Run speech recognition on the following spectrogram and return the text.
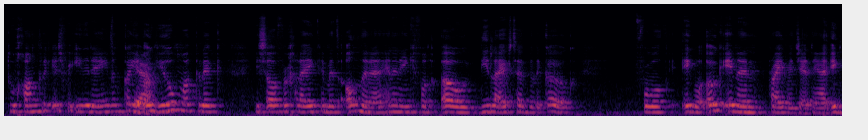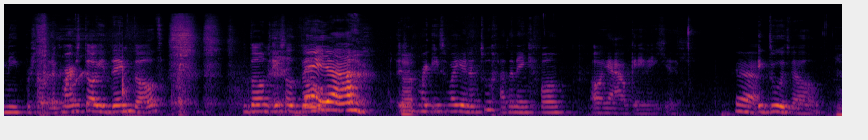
toegankelijk is voor iedereen, dan kan je Ja. ook heel makkelijk jezelf vergelijken met anderen. En dan denk je van, oh, die lifestyle wil ik ook. Bijvoorbeeld, ik wil ook in een private jet. Nou Ja, ik niet persoonlijk. Maar stel je denkt dat, dan is dat wel Nee, ja. zeg maar iets waar je naartoe gaat. En denk je van, oh ja, oké, weet je. Ja, Ik doe het wel. Ja,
